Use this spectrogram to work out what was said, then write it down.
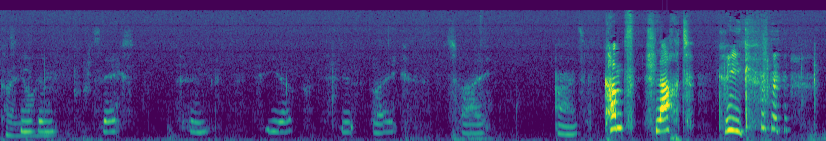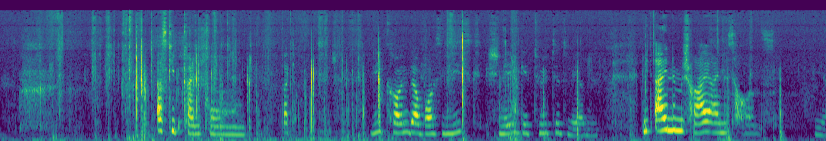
Keine Ahnung. 7, 6, 5, 4, 3, 2, 1. Kampf, Schlacht, Krieg. Es gibt keinen Punkt. Weiter. Wie kann der Basilisk schnell getötet werden? Mit einem Schrei eines Horns. Ja.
